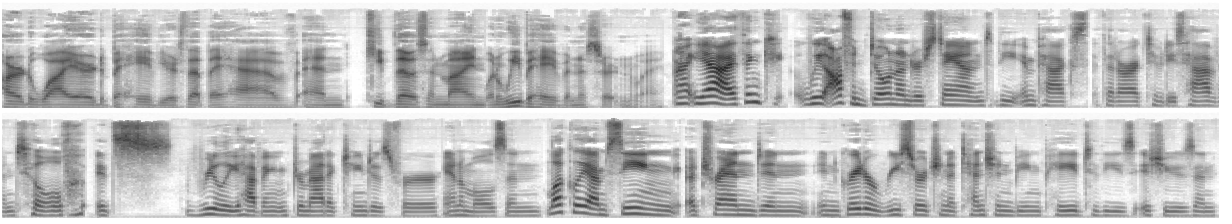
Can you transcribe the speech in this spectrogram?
hardwired behaviors that they have, and keep those in mind when we behave in a certain way. Uh, yeah, I think we often don't understand the impacts that our activities have until it's really having dramatic changes for animals. And luckily, I'm seeing a trend in, in greater research and attention being paid to these issues and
